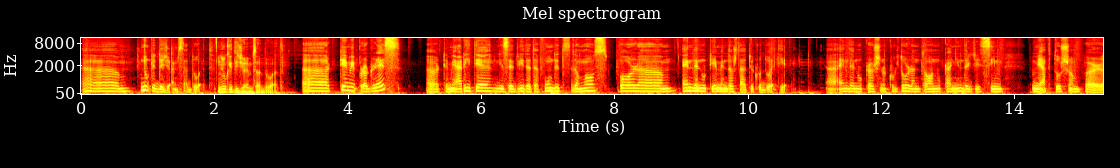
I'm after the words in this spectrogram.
Ëh, uh, nuk i dëgjojmë sa duhet. Nuk i dëgjojmë sa duhet. Ëh, uh, kemi progres, uh, kemi arritje 20 vitet e fundit, sidomos, por uh, ende nuk jemi ndoshta aty ku duhet të jemi. Uh, ende nuk është në kulturën tonë, nuk ka një ndërgjegjësim mjaftueshëm për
